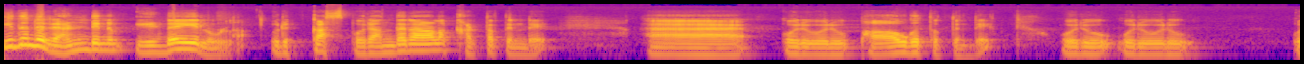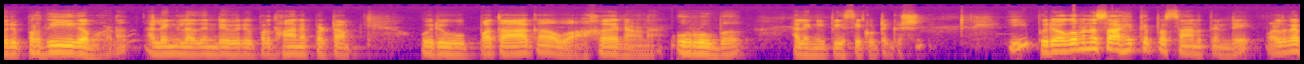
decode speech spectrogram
ഇതിന്റെ രണ്ടിനും ഇടയിലുള്ള ഒരു കസ്പ് ഒരു അന്തരാള ഘട്ടത്തിന്റെ ഒരു ഒരു ഭാവുകത്വത്തിന്റെ ഒരു ഒരു ഒരു ഒരു പ്രതീകമാണ്. അല്ലെങ്കിൽ അതിന്റെ ഒരു പ്രധാനപ്പെട്ട ഒരു പതാകവാഹകനാണ് ഉറുബ് അല്ലെങ്കിൽ പി സി കുട്ടിക്കൃഷ്ണൻ ഈ പുരോഗമന സാഹിത്യ പ്രസ്ഥാനത്തിന്റെ വളരെ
